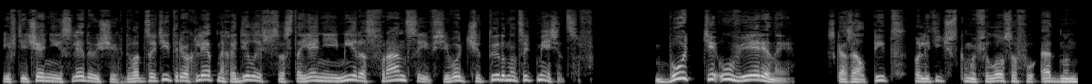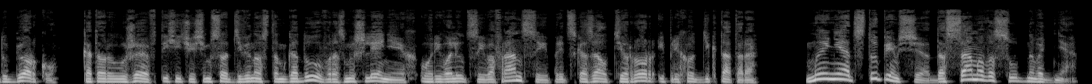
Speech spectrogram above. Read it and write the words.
и в течение следующих 23 лет находилась в состоянии мира с Францией всего 14 месяцев. «Будьте уверены», — сказал Пит политическому философу Эдмунду Бёрку, который уже в 1790 году в размышлениях о революции во Франции предсказал террор и приход диктатора, «мы не отступимся до самого судного дня».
